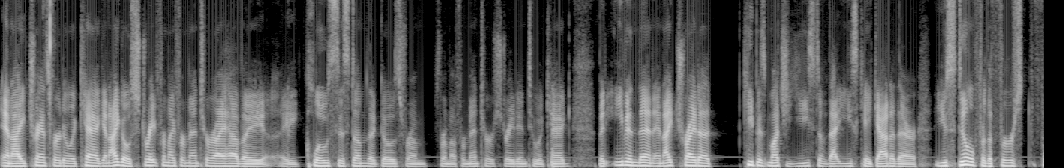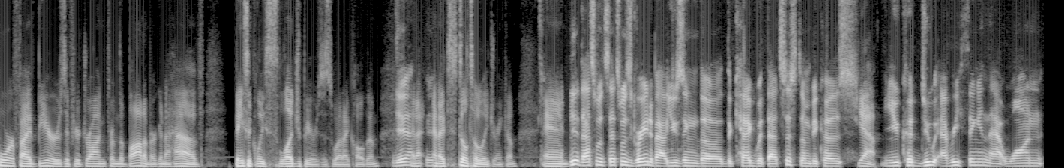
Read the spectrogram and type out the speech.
and I transfer to a keg and I go straight from my fermenter. I have a a closed system that goes from from a fermenter straight into a keg. But even then, and I try to keep as much yeast of that yeast cake out of there. You still for the first four or five beers, if you're drawing from the bottom, are going to have basically sludge beers is what I call them. Yeah, and, I, yeah. and I'd still totally drink them. And yeah, that's what's that's what's great about using the the keg with that system because yeah, you could do everything in that one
